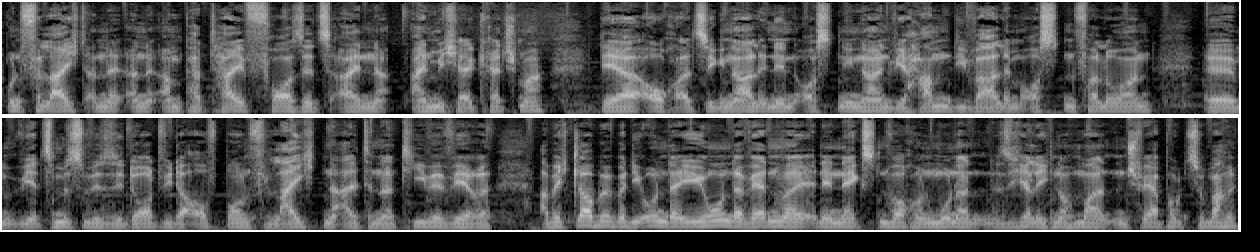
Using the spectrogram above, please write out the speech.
und vielleicht an, an, am Parteivorsitz ein, ein Michael Kretschmer, der auch als Signal in den Osten hinein, wir haben die Wahl im Osten verloren, ähm, jetzt müssen wir sie dort wieder aufbauen, vielleicht eine Alternative wäre. Aber ich glaube, über die Union, da werden wir in den nächsten Wochen und Monaten sicherlich nochmal einen Schwerpunkt zu machen.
